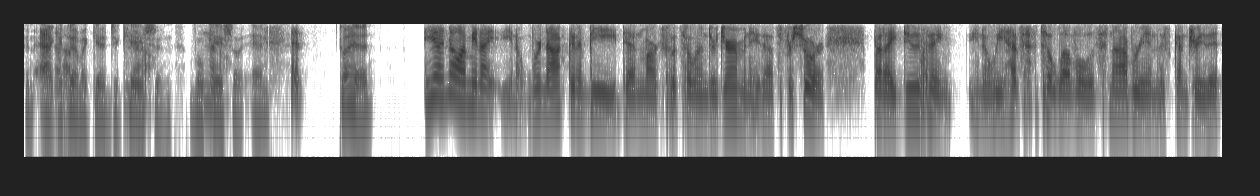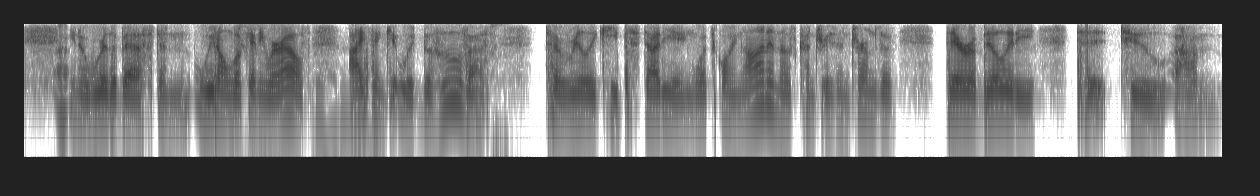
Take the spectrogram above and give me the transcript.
an academic education, vocational. And, And- go ahead. Yeah, no, I mean, I you know, we're not going to be Denmark, Switzerland, or Germany, that's for sure. But I do think you know we have such a level of snobbery in this country that you know we're the best and we don't look anywhere else. I think it would behoove us to really keep studying what's going on in those countries in terms of their ability to to um,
